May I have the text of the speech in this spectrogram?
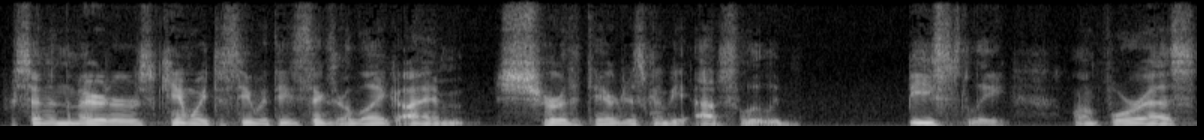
for sending the motors. Can't wait to see what these things are like. I am sure that they're just going to be absolutely beastly on 4S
